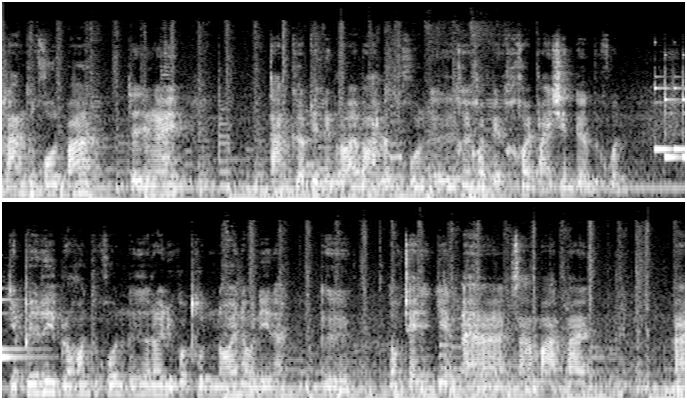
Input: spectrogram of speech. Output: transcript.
ครั้งทุกคนป้าจะยังไง ตังค์เกือบจะหนึ่งร้อยบาทแล้วทุกคนเออค่อยๆเป็นค่อยๆไปเช่นเดิมทุกคน อย่าไปรีบร้อนทุกคนเออเราอยู่กับทุนน้อยนะวันนี้นะเออต้องใจเย็นๆอ่าสามบาทไปอะ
